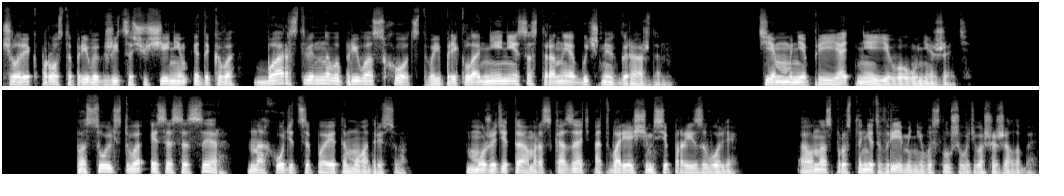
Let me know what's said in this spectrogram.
Человек просто привык жить с ощущением эдакого барственного превосходства и преклонения со стороны обычных граждан тем мне приятнее его унижать. Посольство СССР находится по этому адресу. Можете там рассказать о творящемся произволе. А у нас просто нет времени выслушивать ваши жалобы.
